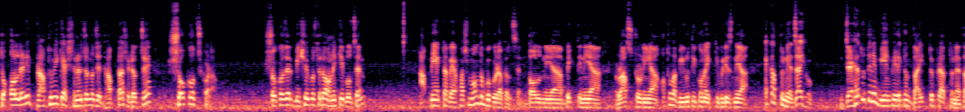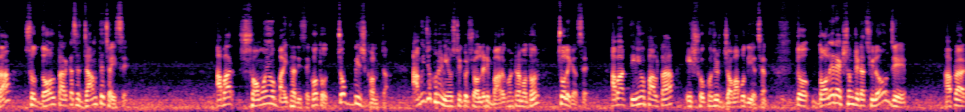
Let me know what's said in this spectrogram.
তো অলরেডি প্রাথমিক অ্যাকশনের জন্য যে ধাপটা, সেটা হচ্ছে শোকজ করা। শোকজের বিষয়বস্তুটা অনেকেই বলছেন, আপনি একটা ব্যাফাস মন্তব্য করে ফেলছেন। দল নিয়া, ব্যক্তি নিয়া, রাষ্ট্র নিয়া, অথবা বিরোধী কোনো অ্যাক্টিভিটিস নিয়া একাত্ম নিয়া, যাই হোক। যেহেতু তিনি বিএনপির একজন দায়িত্বপ্রাপ্ত নেতা সো দল তার কাছে জানতে চাইছে। আবার সময়ও বাইধা দিছে। কত চব্বিশ ঘণ্টা। আমি যখন এই নিউজটি করছি অলরেডি বারো ঘণ্টার মতন চলে গেছে। আবার তিনিও পাল্টা এই শোকজের জবাবও দিয়েছেন। তো দলের অ্যাকশন যেটা ছিল যে, আপনার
